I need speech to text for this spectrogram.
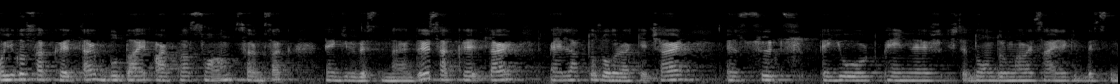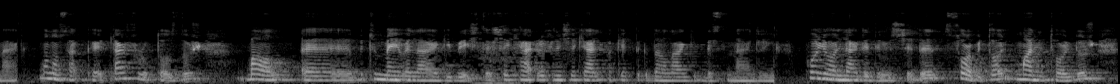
Oligosakkaritler buğday, arpa, soğan, sarımsak e, gibi besinlerdir. Sakkaritler e, laktoz olarak geçer. E, süt, e, yoğurt, peynir, işte dondurma vesaire gibi besinler. Monosakkaritler fruktozdur. Bal, e, bütün meyveler gibi işte şeker, rafine şekerli paketli gıdalar gibi besinlerdir. Polioller dediğimiz şey de sorbitol, mannitoldür.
